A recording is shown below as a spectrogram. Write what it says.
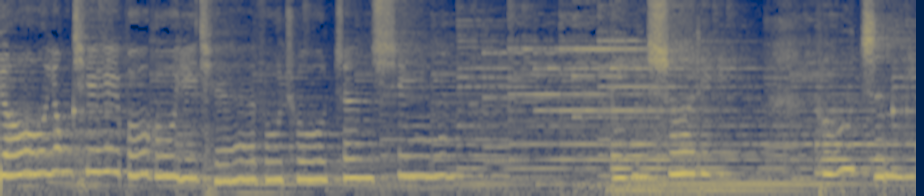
有勇气不顾一切付出真心？说的不止你，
